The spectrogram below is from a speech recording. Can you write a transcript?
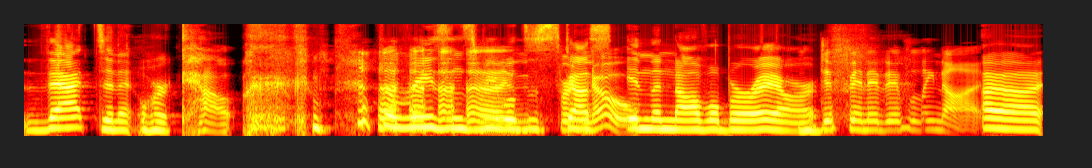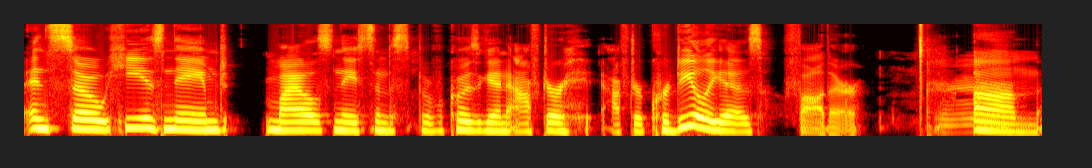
that didn't work out for reasons we will discuss no. in the novel Barrayar. Definitively not. Uh, and so he is named Miles Naismith Vorkosigan after after Cordelia's father. Mm. Um,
